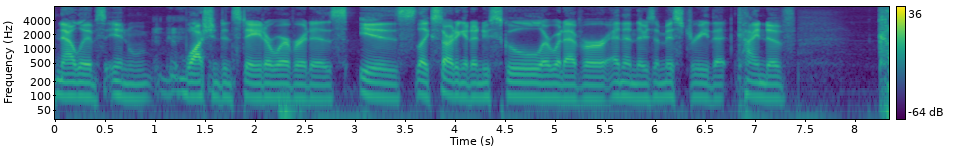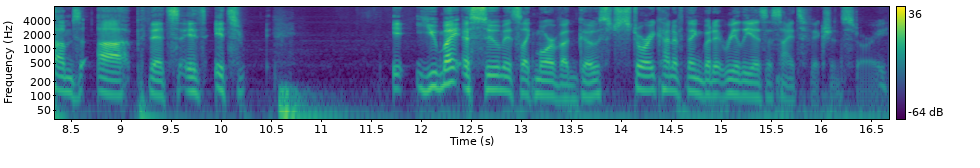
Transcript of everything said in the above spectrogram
now lives in Washington State or wherever it is is like starting at a new school or whatever, and then there's a mystery that kind of comes up that's it's it's it, you might assume it's like more of a ghost story kind of thing, but it really is a science fiction story,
